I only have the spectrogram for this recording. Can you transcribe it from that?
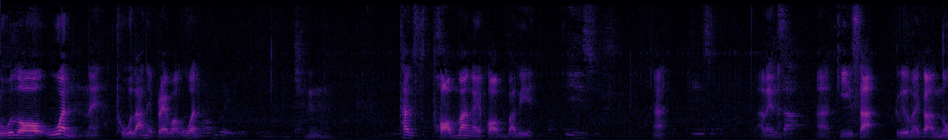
ถูโลอ้วนนะถูละในแปลว่าอ้วนพร้อมด้วยอืม ถ้าผอมว่าไงผอมบาลีกีสุฮะกีสุอะไรนะกีสะอ่ากีสะ หรือไม่ก็อนุ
